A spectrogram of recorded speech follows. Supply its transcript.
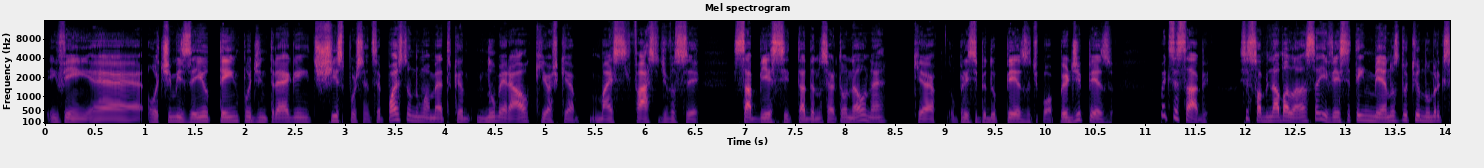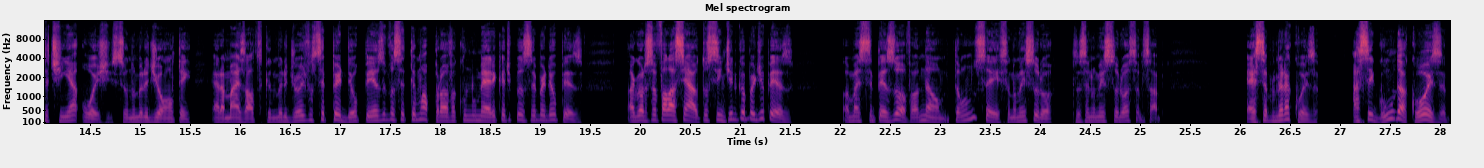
enfim, é, otimizei o tempo de entrega em X%. Você pode ter uma métrica numeral, que eu acho que é mais fácil de você saber se está dando certo ou não, né? Que é o princípio do peso, tipo, ó, perdi peso. Como é que você sabe? Você sobe na balança e vê se tem menos do que o número que você tinha hoje. Se o número de ontem era mais alto que o número de hoje, você perdeu peso e você tem uma prova com numérica de que você perdeu peso. Agora, se eu falar assim, ah, eu tô sentindo que eu perdi peso. Mas você pesou? Eu falo, não, então não sei, você não mensurou. Se você não mensurou, você não sabe. Essa é a primeira coisa. A segunda coisa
